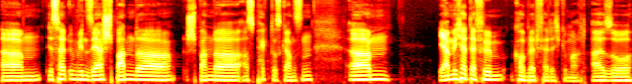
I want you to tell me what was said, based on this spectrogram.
ähm, ist halt irgendwie ein sehr spannender, spannender Aspekt des Ganzen. Ähm, ja, mich hat der Film komplett fertig gemacht. Also,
